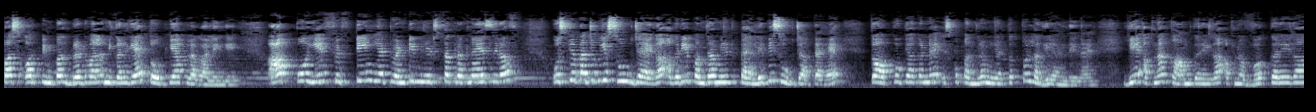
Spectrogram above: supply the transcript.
पस और पिंपल ब्लड वाला निकल गया है तो भी आप लगा लेंगे। आपको ये 15 या 20 मिनट्स तक रखना है सिर्फ़। उसके बाद जब ये सूख जाएगा, अगर ये 15 मिनट पहले भी सूख जाता है तो आपको क्या करना है? इसको 15 मिनट तक तो लगे रहने देना है। ये अपना काम करेगा, अपना वर्क करेगा,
